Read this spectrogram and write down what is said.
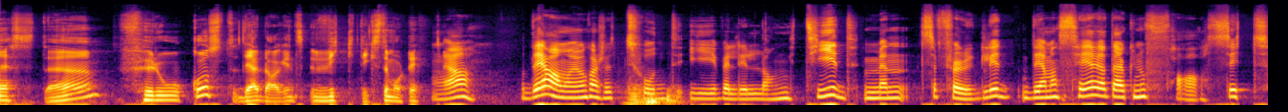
neste. Frokost. Det er dagens viktigste måltid. Ja. Og det har man jo kanskje trodd i veldig lang tid. Men selvfølgelig, det man ser, er at det er jo ikke noe fasit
